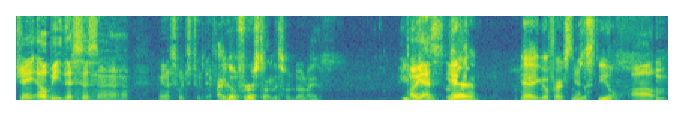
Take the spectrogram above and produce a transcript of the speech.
JLB. This is. Uh, I'm gonna switch to a different. I go first on this one, don't I? He Oh, yes. went Yeah, yeah. You go first. first. It was a steal. Um.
